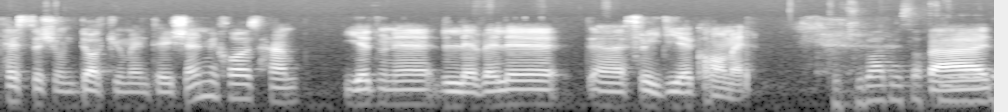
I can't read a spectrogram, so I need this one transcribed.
تستشون documentation می‌خواست هم یه دونه لول 3D کامل. چی باید بعد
